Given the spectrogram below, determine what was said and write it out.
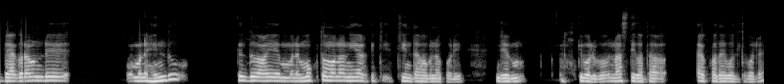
ব্যাকগ্রাউন্ডে মানে হিন্দু, কিন্তু আমি মানে মুক্ত মনা নিয়ে আর কি চিন্তা ভাবনা করি। যে কি বলব? নাস্তিকতা এক কথায় বলতে বলে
